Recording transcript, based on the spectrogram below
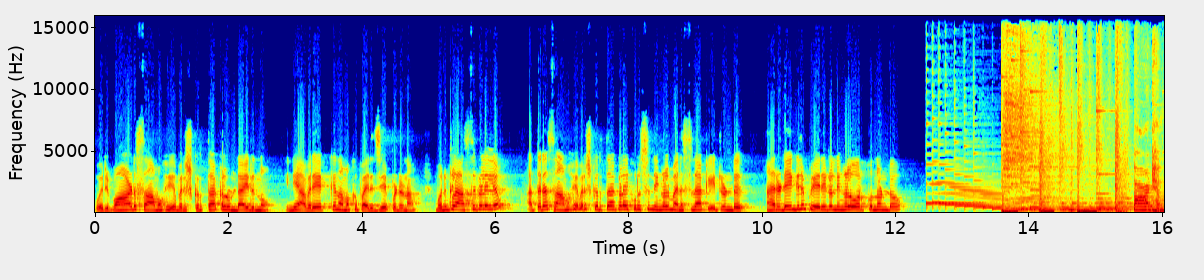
ഒരുപാട് സാമൂഹിക പരിഷ്കർത്താക്കൾ ഉണ്ടായിരുന്നു. ഇനി അവരെയൊക്കെ നമുക്ക് പരിചയപ്പെടണം. മുൻ ക്ലാസ്സുകളിലും അത്തരം സാമൂഹ്യ പരിഷ്കർത്താക്കളെ കുറിച്ച് നിങ്ങൾ മനസ്സിലാക്കിയിട്ടുണ്ട്. ആരുടെയെങ്കിലും പേരുകൾ നിങ്ങൾ ഓർക്കുന്നുണ്ടോ? പാഠം.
